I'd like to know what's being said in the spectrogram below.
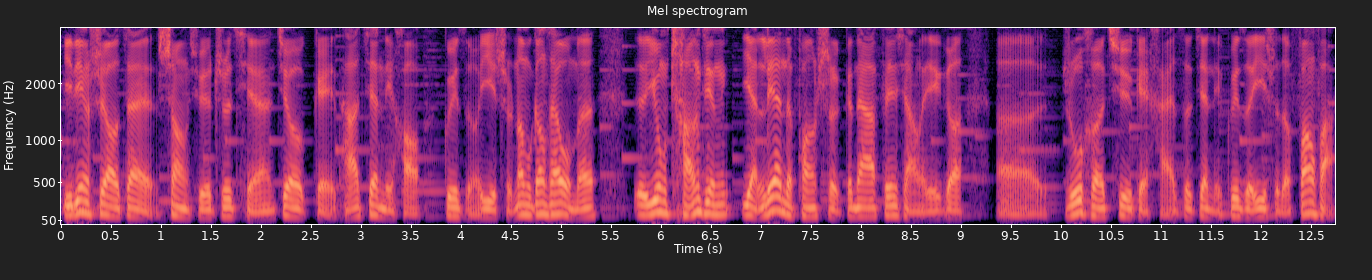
一定是要在上学之前就给他建立好规则意识。那么刚才我们呃用场景演练的方式跟大家分享了一个呃如何去给孩子建立规则意识的方法，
